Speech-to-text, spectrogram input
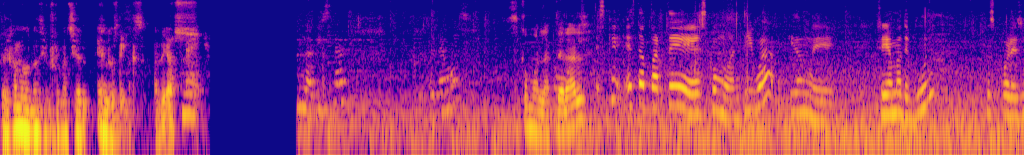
Dejamos más información en los links. Adiós. La vista tenemos. Es como lateral. Es que esta parte es como antigua, aquí donde se llama The Boon, pues por eso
